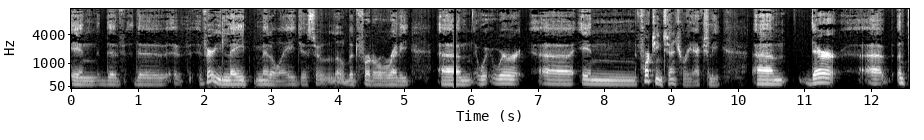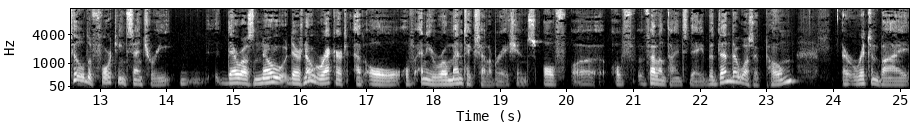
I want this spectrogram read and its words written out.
in the the very late Middle Ages, so a little bit further already. Um, we're uh, in 14th century actually. Um, there uh, until the 14th century, there was no there's no record at all of any romantic celebrations of uh, of Valentine's Day. But then there was a poem uh, written by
